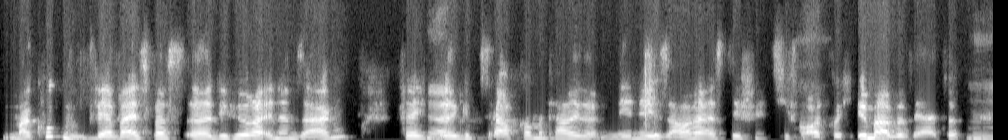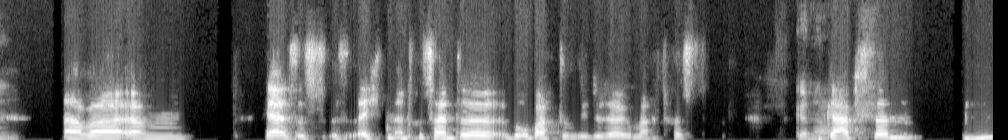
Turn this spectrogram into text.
mal gucken, wer weiß, was äh, die HörerInnen sagen. Vielleicht ja. äh, gibt es ja auch Kommentare, die sagen, nee, nee, Sauna ist definitiv ein Ort, wo ich immer bewerte. Mhm. Aber ähm, ja, es ist, ist echt eine interessante Beobachtung, die du da gemacht hast. Genau. Gab es dann. Mh?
